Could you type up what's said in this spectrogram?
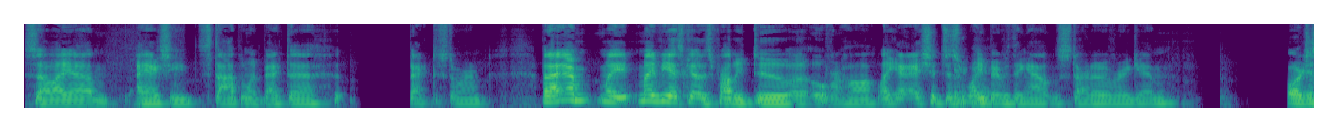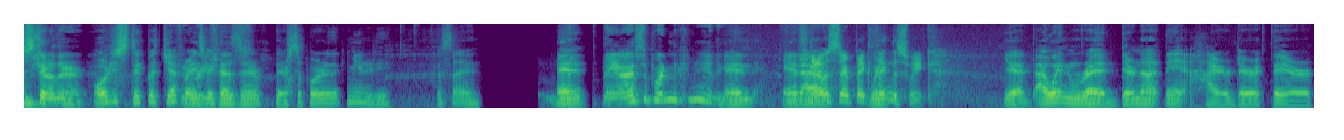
So I um I actually stopped and went back to back to Storm. But I am my my VS Code is probably due a overhaul. Like I, I should just wipe everything out and start over again. Or I'm just stick sure or just stick with JetBrains because they're they're supporting the community. Just saying. And They are supporting the community. and and that I was their big went- thing this week. Yeah, I went and read. They're not. They didn't hire Derick. They are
